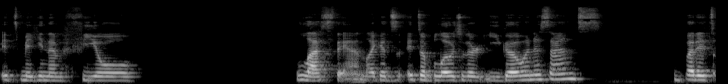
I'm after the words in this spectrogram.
it's making them feel less than. Like it's it's a blow to their ego in a sense. But it's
